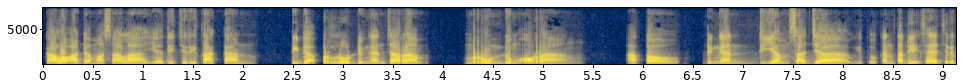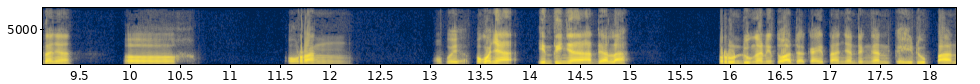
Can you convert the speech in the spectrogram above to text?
Kalau ada masalah ya diceritakan. Tidak perlu dengan cara merundung orang atau dengan diam saja gitu. Kan tadi saya ceritanya uh, orang apa ya pokoknya intinya adalah perundungan itu ada kaitannya dengan kehidupan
